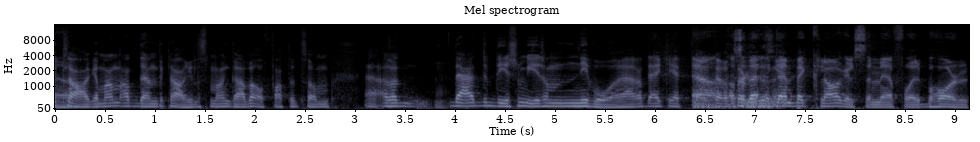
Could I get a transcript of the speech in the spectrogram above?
beklager man at den beklagelsen man ga, ble oppfattet som eh, Altså, det, er, det blir så mye sånn nivåer her at jeg ikke helt Ja, altså det, det er en beklagelse med forbehold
